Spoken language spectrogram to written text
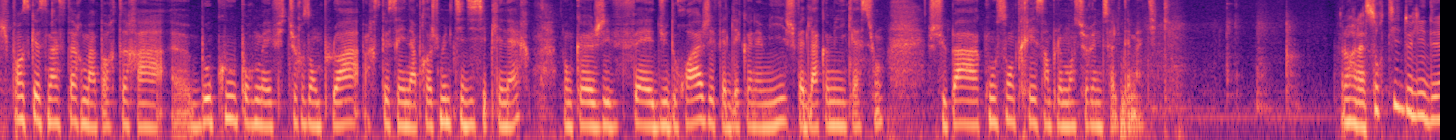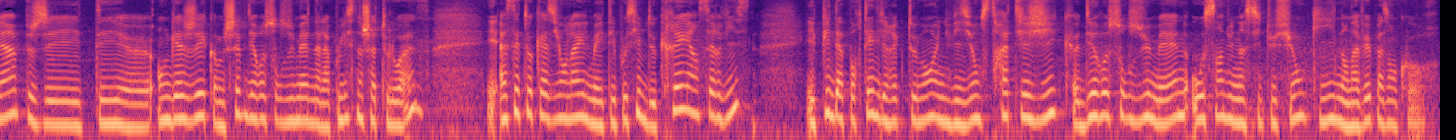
Je pense que ce master m'apportera euh, beaucoup pour mes futurs emplois parce que c'est une approche multidisciplinaire. Donc euh, j'ai fait du droit, j'ai fait de l'économie, je fais de la communication. Je ne suis pas concentrée simplement sur une seule thématique. Alors à la sortie de l'IDEAP, j'ai été euh, engagée comme chef des ressources humaines à la police neuchâteloise. Et à cette occasion-là, il m'a été possible de créer un service et puis d'apporter directement une vision stratégique des ressources humaines au sein d'une institution qui n'en avait pas encore.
